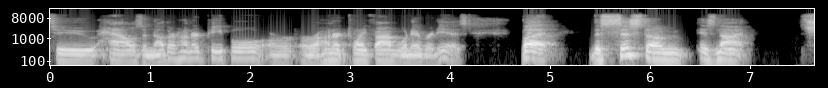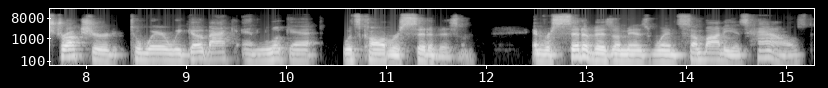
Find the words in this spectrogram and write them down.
to house another 100 people or, or 125, whatever it is. But the system is not structured to where we go back and look at what's called recidivism. And recidivism is when somebody is housed,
